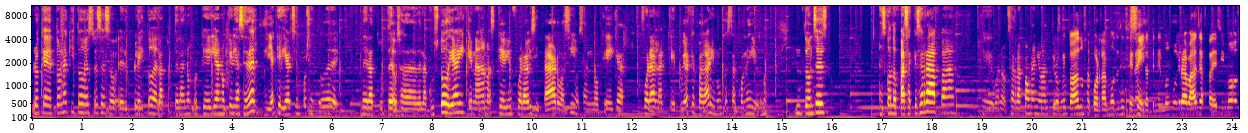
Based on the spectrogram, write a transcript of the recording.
lo que detona aquí todo esto es eso, el pleito de la tutela, no porque ella no quería ceder, ella quería el 100% de, de la, o sea, de la custodia y que nada más Kevin fuera a visitar o así, o sea, no que ella fuera la que tuviera que pagar y nunca estar con ellos, ¿no? Entonces, es cuando pasa que se rapa, bueno, se rapa un año antes. Creo que todas nos acordamos de esa escena y la tenemos muy grabada y hasta decimos,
